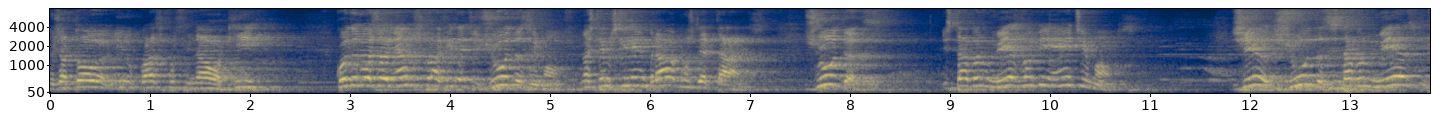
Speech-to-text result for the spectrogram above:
eu já estou indo quase para o final aqui, Quando nós olhamos para a vida de Judas, irmãos, nós temos que lembrar alguns detalhes. Judas estava no mesmo ambiente, irmãos. Judas estava no mesmo,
